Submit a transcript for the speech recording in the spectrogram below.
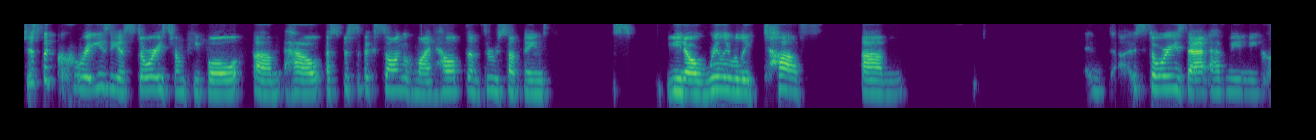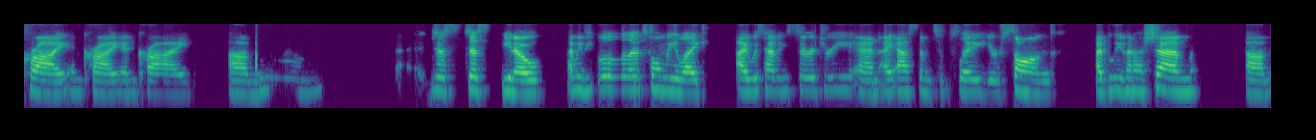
just the craziest stories from people, um, how a specific song of mine helped them through something, you know, really, really tough. Um, stories that have made me cry and cry and cry. Um, just just you know i mean people that told me like i was having surgery and i asked them to play your song i believe in hashem um,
